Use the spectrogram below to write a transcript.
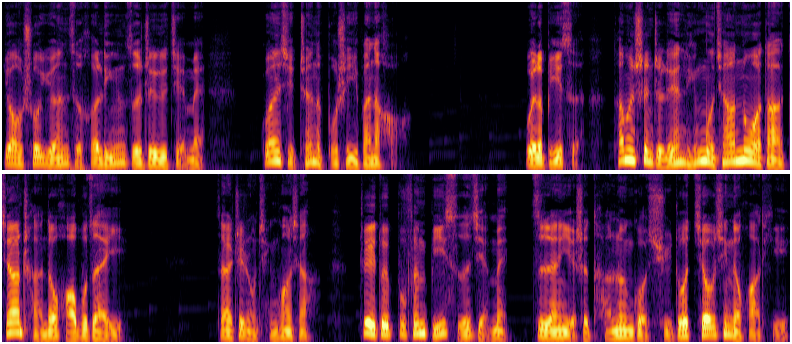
要说原子和林子这对姐妹关系真的不是一般的好。为了彼此，他们甚至连铃木家偌大家产都毫不在意。在这种情况下，这对不分彼此的姐妹自然也是谈论过许多交心的话题。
